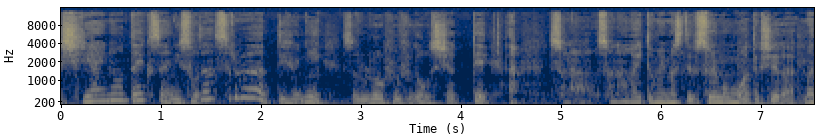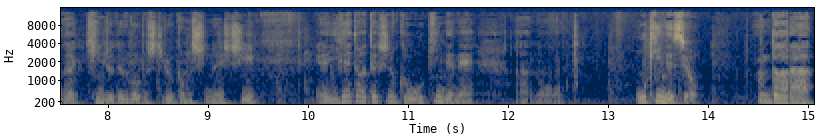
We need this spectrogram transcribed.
知り合いの大工さんに相談するわっていうふうにその老夫婦がおっしゃってあそのその方がいいと思いますって。それももう私だからまだ近所でうろうろしてるかもしれないしいや意外と私の声大きいんでねあの大きいんですよ。だから、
